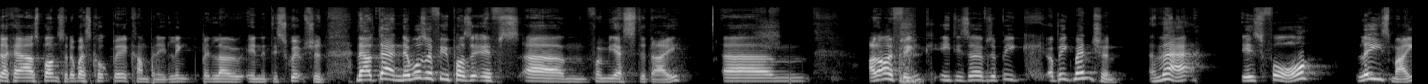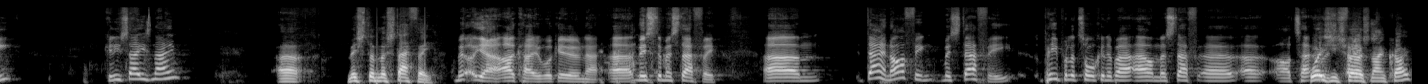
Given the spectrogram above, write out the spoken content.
Check out our sponsor, the West Cork Beer Company, link below in the description. Now, Dan, there was a few positives um, from yesterday, um, and I think he deserves a big a big mention, and that is for Lee's mate. Can you say his name? Uh, Mr. Mustafi. Yeah, okay, we'll give him that. Uh, Mr. Mustafi. Um, Dan, I think Mustafi, people are talking about our Mustafi, uh, uh, Arteta. What is his first name, Craig?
